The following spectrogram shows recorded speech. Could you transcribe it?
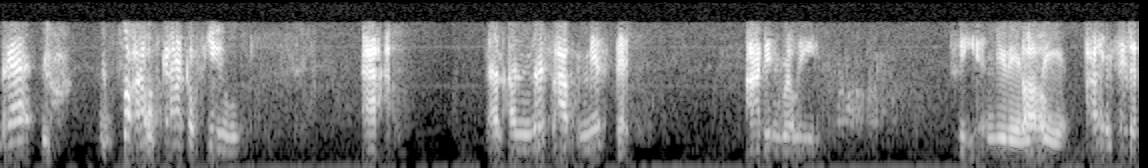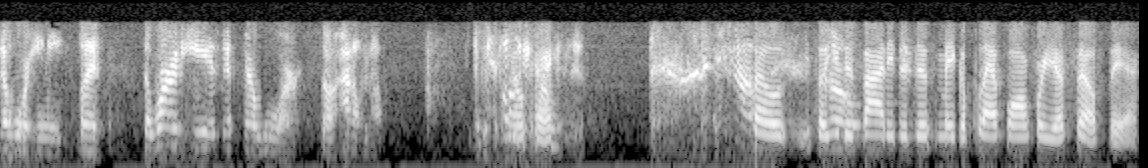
that, so I was kind of confused. I, unless I missed it, I didn't really see it. You didn't so, see it. I didn't see that there were any, but the word is that there were, so I don't know. Depends on who you're talking to. So, so you So- decided to just make a platform for yourself there.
